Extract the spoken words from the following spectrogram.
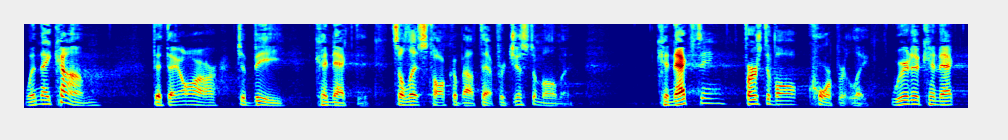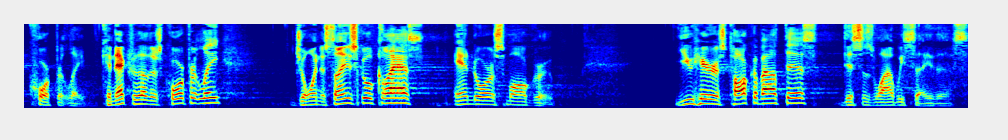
when they come, that they are to be connected. So let's talk about that for just a moment. Connecting, first of all, corporately. We're to connect corporately. Connect with others corporately, join a Sunday school class and or a small group. You hear us talk about this, this is why we say this.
